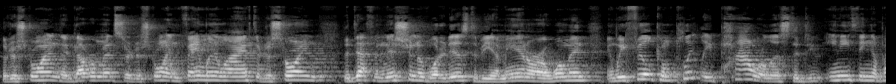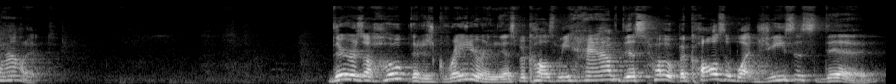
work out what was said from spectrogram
they're destroying the governments, they're destroying family life, they're destroying the definition of what it is to be a man or a woman, and we feel completely powerless to do anything about it. There is a hope that is greater in this because we have this hope because of what Jesus did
